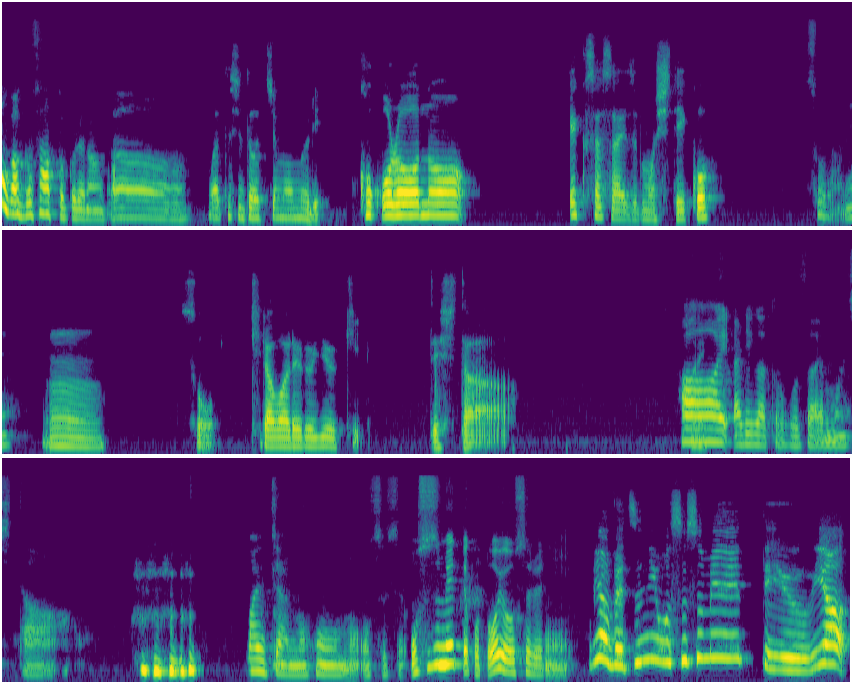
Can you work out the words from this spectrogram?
方がぐさっとくるなんか。うん、私どっちも無理。心のエクササイズもしていこそうだね。う。うん。そう。嫌われる勇気でした。はーい、ありがとうございました。まゆちゃんの本のおすすめ。おすすめってこと？要するに。いや、別におすすめっていう、いや、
